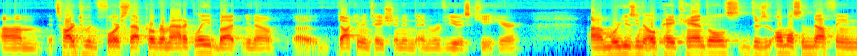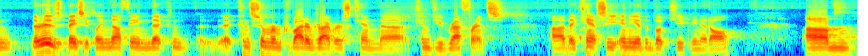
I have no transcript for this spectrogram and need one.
Um, it's hard to enforce that programmatically, but you know, uh, documentation and, and, review is key here. Um, we're using opaque handles. There's almost nothing, there is basically nothing that, con, that consumer and provider drivers can, uh, can dereference. Uh, they can't see any of the bookkeeping at all. Um,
